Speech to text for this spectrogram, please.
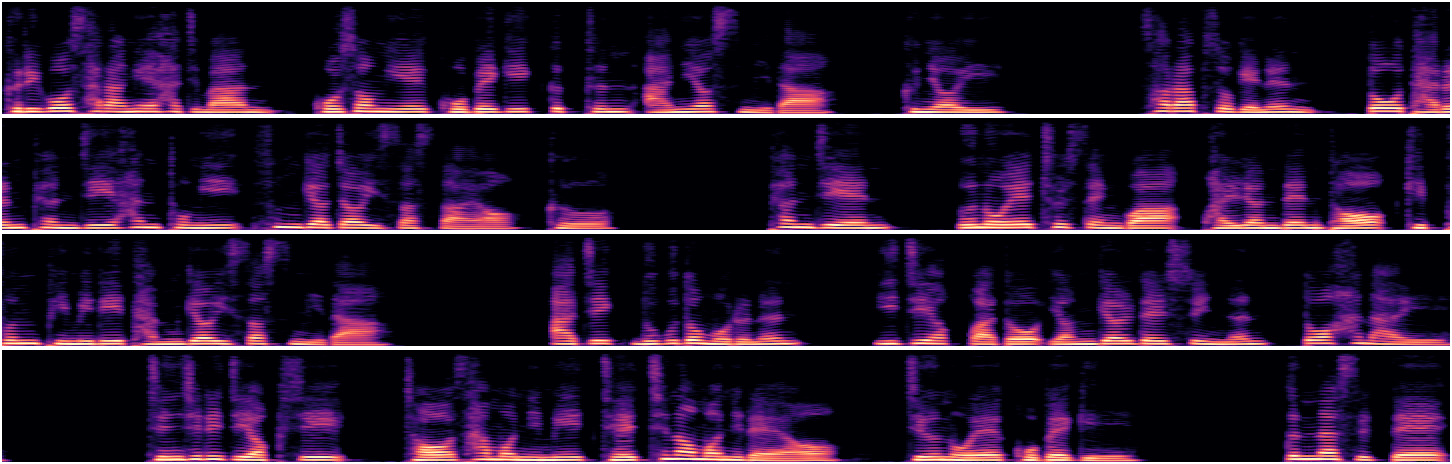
그리고 사랑해 하지만 고성이의 고백이 끝은 아니었습니다. 그녀의 서랍 속에는 또 다른 편지 한 통이 숨겨져 있었어요. 그 편지엔 은호의 출생과 관련된 더 깊은 비밀이 담겨 있었습니다. 아직 누구도 모르는 이지혁과도 연결될 수 있는 또 하나의 진실이지 역시 저 사모님이 제 친어머니래요. 지은호의 고백이 끝났을 때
